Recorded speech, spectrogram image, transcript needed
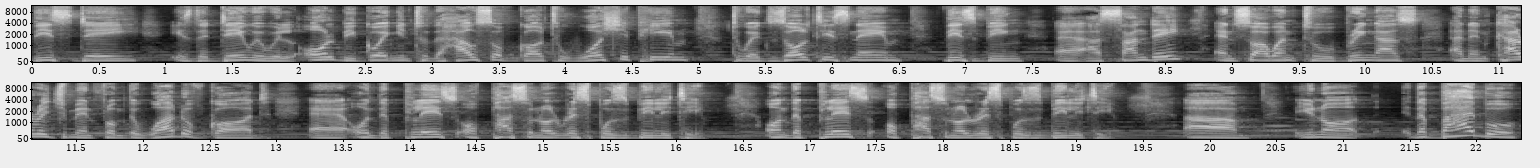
this day is the day we will all be going into the house of God to worship Him, to exalt His name, this being uh, a Sunday. And so I want to bring us an encouragement from the Word of God uh, on the place of personal responsibility. On the place of personal responsibility. Um, you know, the Bible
